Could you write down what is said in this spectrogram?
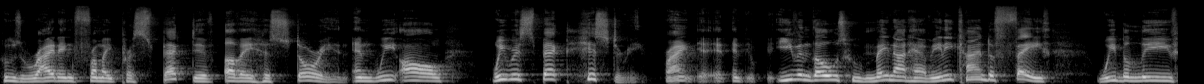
who's writing from a perspective of a historian. And we all, we respect history, right? It, it, even those who may not have any kind of faith, we believe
